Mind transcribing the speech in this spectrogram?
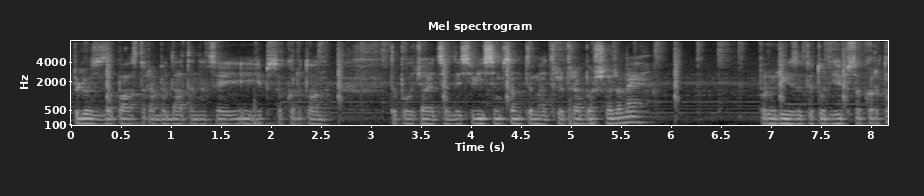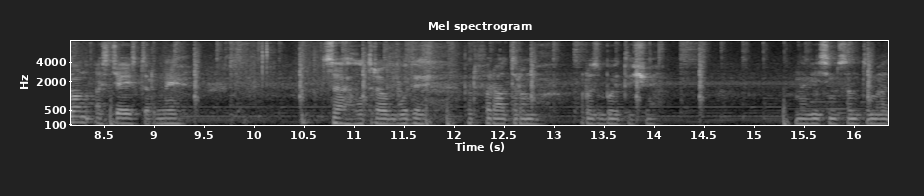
плюс запас треба дати на цей гіпсокартон. То виходить десь 8 см треба ширини. Прорізати тут гіпсокартон, а з цієї сторони цеглу треба буде перфоратором розбити ще на 8 см.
